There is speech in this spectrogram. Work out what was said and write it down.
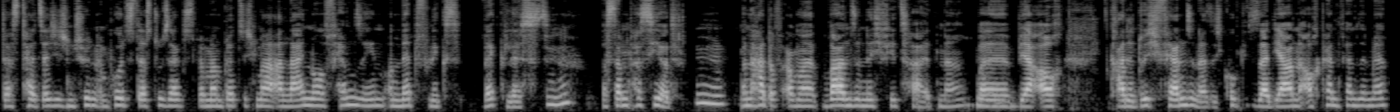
das tatsächlich einen schönen Impuls, dass du sagst, wenn man plötzlich mal allein nur Fernsehen und Netflix weglässt, Mhm. Was dann passiert. Mhm. Man hat auf einmal wahnsinnig viel Zeit, ne? Weil wir auch gerade durch Fernsehen, also ich gucke seit Jahren auch kein Fernsehen mehr,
